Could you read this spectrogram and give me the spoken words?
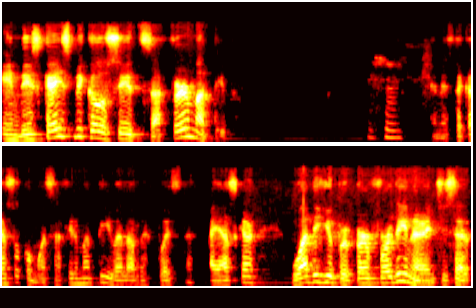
In this case, because it's affirmative. En este caso, como es afirmativa la respuesta, I asked her, what did you prepare for dinner? And she said,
